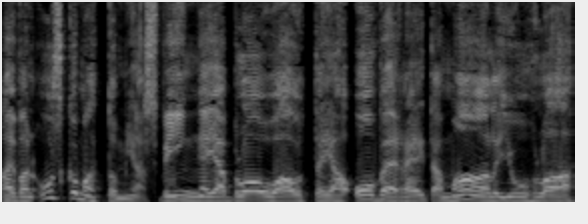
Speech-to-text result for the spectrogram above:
aivan uskomattomia swingejä, blowoutteja, overeita, maalijuhlaa,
